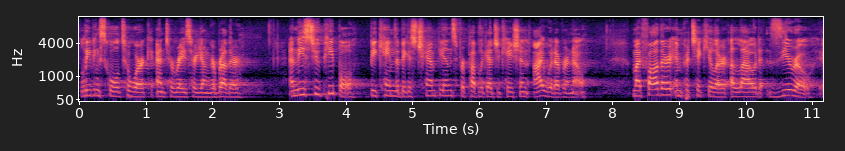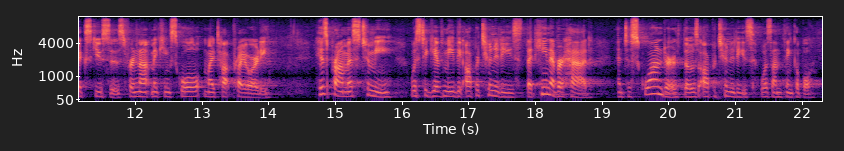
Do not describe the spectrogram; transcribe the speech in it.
leaving school to work and to raise her younger brother. And these two people became the biggest champions for public education I would ever know. My father, in particular, allowed zero excuses for not making school my top priority. His promise to me was to give me the opportunities that he never had, and to squander those opportunities was unthinkable.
